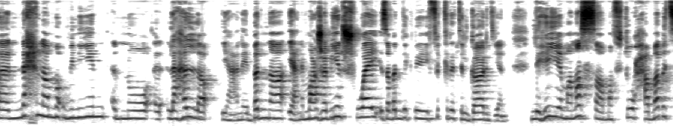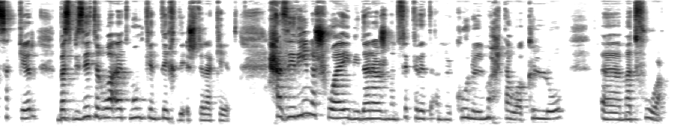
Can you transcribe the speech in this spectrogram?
آه، نحن مؤمنين إنه لهلأ يعني بدنا يعني معجبين شوي إذا بدك بفكرة الجارديان اللي هي منصة مفتوحة ما بتسكر بس بذات الوقت ممكن تاخدي اشتراكات. حذرين شوي بدرج من فكرة إنه يكون المحتوى كله آه، مدفوع.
